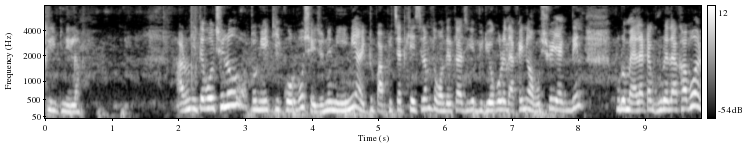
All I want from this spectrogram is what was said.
ক্লিপ নিলাম। আরও নিতে বলছিল, অত নিয়ে কি করব, সেই জন্য নিয়ে নিই আর একটু পাপড়ি চাট খেয়েছিলাম, তোমাদেরকে আজকে ভিডিও করে দেখাইনি, অবশ্যই একদিন পুরো মেলাটা ঘুরে দেখাবো। আর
